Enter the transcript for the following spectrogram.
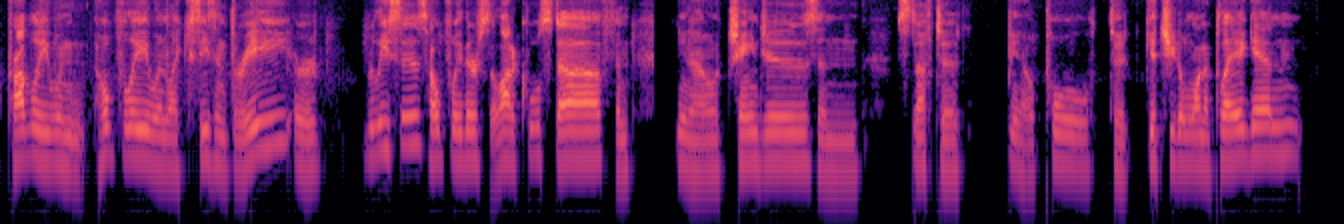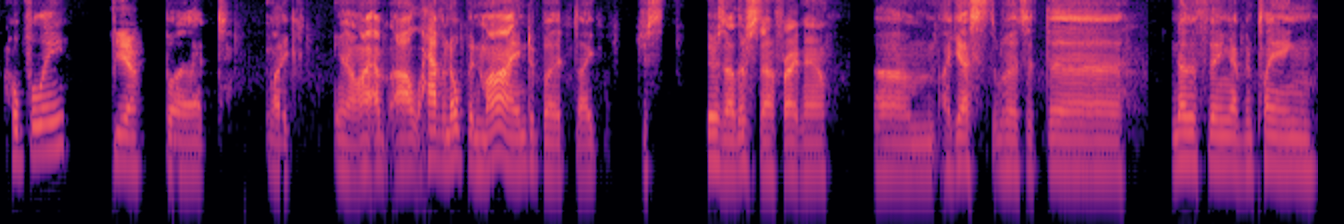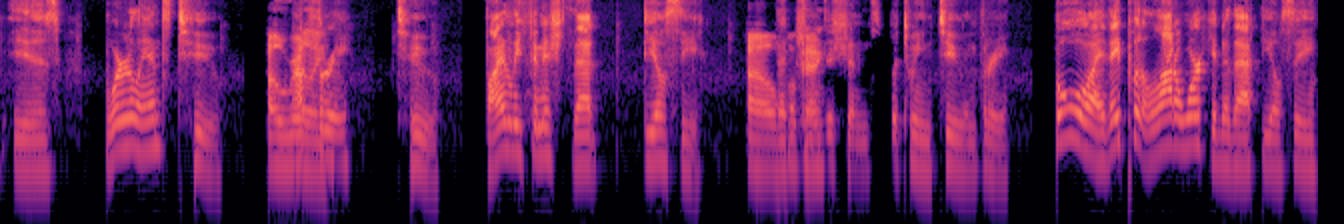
probably when hopefully when like season 3 or releases, hopefully there's a lot of cool stuff and you know changes and stuff to you know pull to get you to want to play again. Hopefully, Yeah. but like you know I I'll have an open mind, but like just there's other stuff right now. Um, I guess was it the another thing I've been playing is Borderlands Two. Oh, really? Not three, two. Finally finished that DLC Oh, that okay. transitions between two and three. Boy, they put a lot of work into that DLC.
